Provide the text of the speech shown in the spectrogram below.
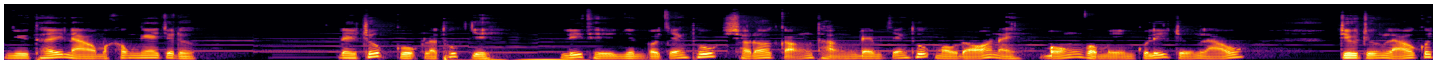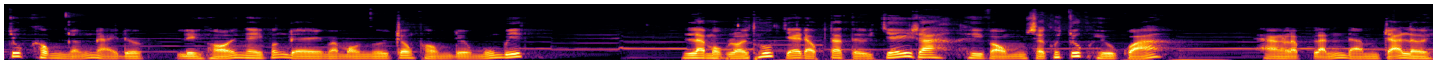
như thế nào mà không nghe cho được. Đây rốt cuộc là thuốc gì? Lý Thị nhìn vào chén thuốc, sau đó cẩn thận đem chén thuốc màu đỏ này bón vào miệng của Lý trưởng lão. Triệu trưởng lão có chút không nhẫn nại được, liền hỏi ngay vấn đề mà mọi người trong phòng đều muốn biết. Là một loại thuốc giải độc ta tự chế ra, hy vọng sẽ có chút hiệu quả. Hàng Lập lãnh đạm trả lời,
